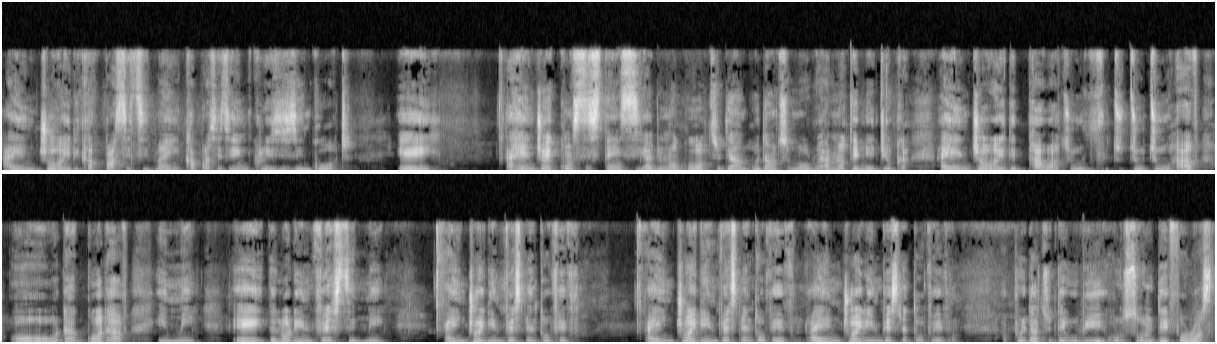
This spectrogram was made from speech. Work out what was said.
I enjoy the capacity. My capacity increases in God. Hey, I enjoy consistency. I do not go up today and go down tomorrow. I'm not a mediocre. I enjoy the power to to to have all that God have in me. Hey, the Lord invests in me. I enjoy the investment of heaven. I enjoy the investment of heaven. I enjoy the investment of heaven. I pray that today will be an awesome day for us.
